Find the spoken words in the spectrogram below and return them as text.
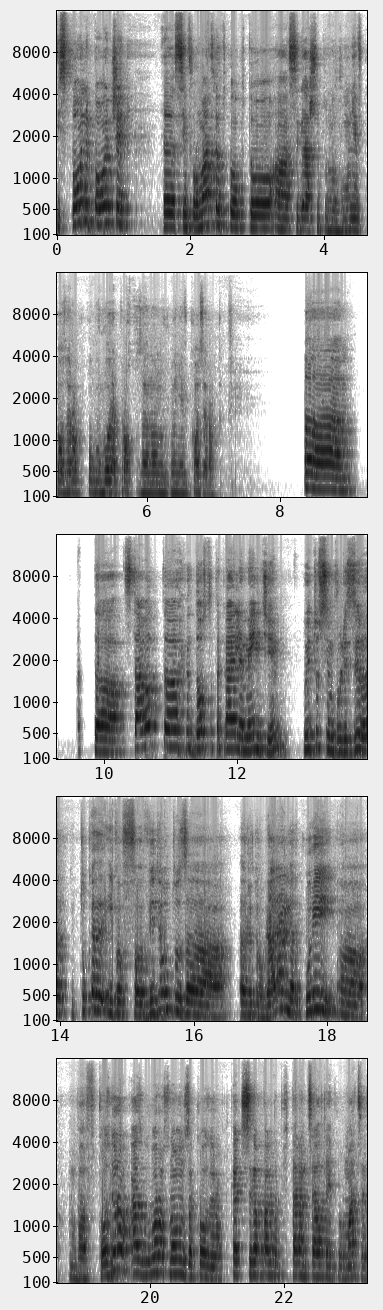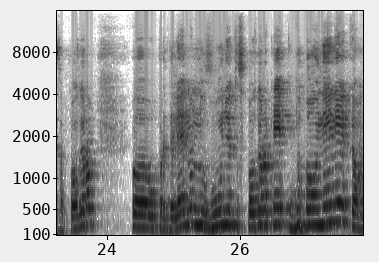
изпълня повече с информация, отколкото а, сегашното новолуние в Козерог. Поговоря просто за едно новолуние в Козерог. А, да, стават а, доста така елементи, които символизират, тук и в видеото за ретрограден Меркурий в Козерог, аз говоря основно за Козерог, така че сега пак да повтарям цялата информация за Козерог. А, определено новолунието в Козерог е допълнение към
